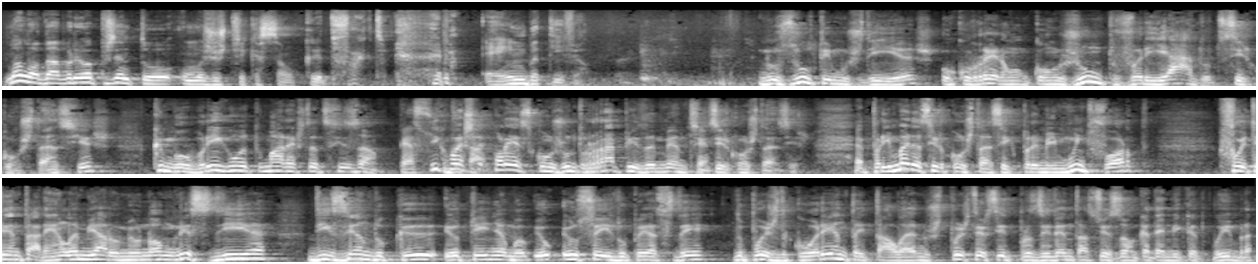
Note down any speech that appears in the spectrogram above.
Malo da Abreu apresentou uma justificação que, de facto, é imbatível. Nos últimos dias ocorreram um conjunto variado de circunstâncias que me obrigam a tomar esta decisão. Peço e qual, é, qual é esse conjunto rapidamente de circunstâncias? A primeira circunstância, que para mim muito forte, foi tentar enlamear o meu nome nesse dia, dizendo que eu tinha uma, eu, eu saí do PSD depois de 40 e tal anos, depois de ter sido presidente da Associação Académica de Coimbra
